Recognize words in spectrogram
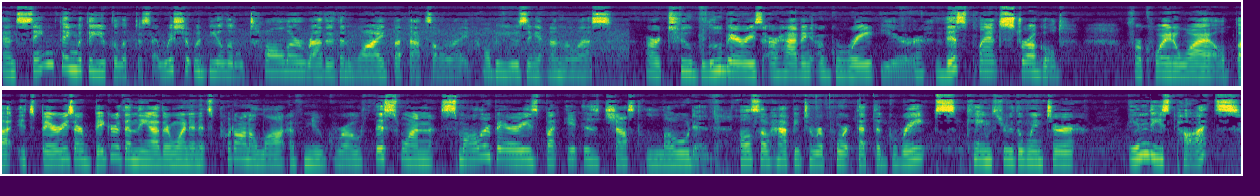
And same thing with the eucalyptus. I wish it would be a little taller rather than wide, but that's all right. I'll be using it nonetheless. Our two blueberries are having a great year. This plant struggled for quite a while, but its berries are bigger than the other one and it's put on a lot of new growth. This one, smaller berries, but it is just loaded. Also happy to report that the grapes came through the winter in these pots.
